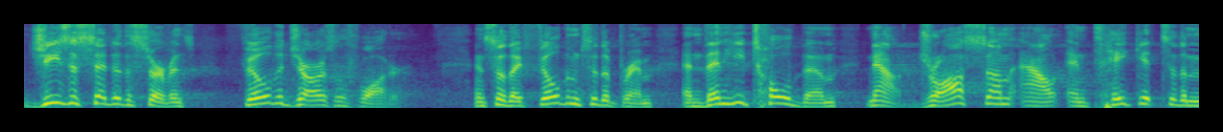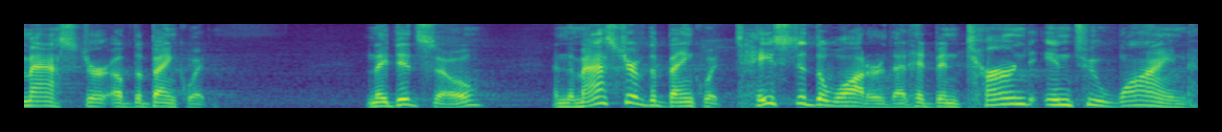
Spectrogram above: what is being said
Jesus said to the servants, Fill the jars with water. And so they filled them to the brim, and then he told them, Now draw some out and take it to the master of the banquet. And they did so, and the master of the banquet tasted the water that had been turned into wine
